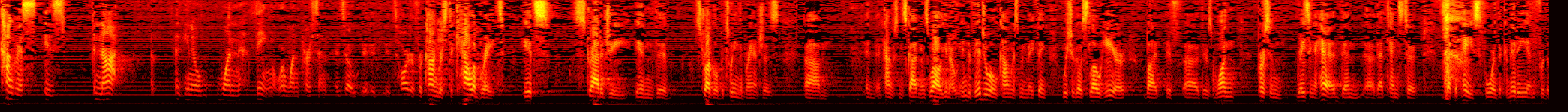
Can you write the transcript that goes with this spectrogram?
Congress is not, you know, one thing or one person. And so it, it- it's harder for Congress to calibrate its strategy in the struggle between the branches. Um, and, and Congressman Scott knows well, you know, individual congressmen may think we should go slow here, but if uh, there's one person racing ahead, then uh, that tends to set the pace for the committee and for the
